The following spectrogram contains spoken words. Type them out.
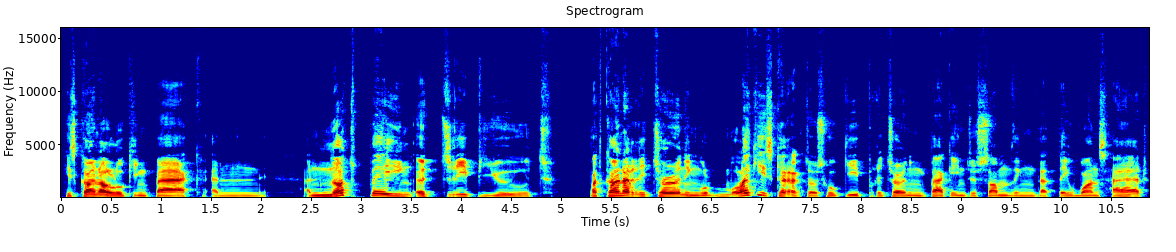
he's kind of looking back and and not paying a tribute, but kind of returning like his characters who keep returning back into something that they once had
